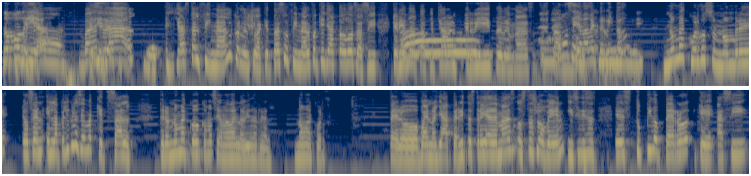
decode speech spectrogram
no, no podría. No, ya, hasta, ya, hasta el final, con el claquetazo final, fue que ya todos así queriendo oh. apapachar al perrito y demás. Entonces, ¿Cómo se llamaba el perrito? No me acuerdo su nombre, o sea, en, en la película se llama Quetzal, pero no me acuerdo cómo se llamaba en la vida real. No me acuerdo. Pero bueno, ya, perrito estrella. Además, ustedes lo ven y si dices, estúpido perro que así,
